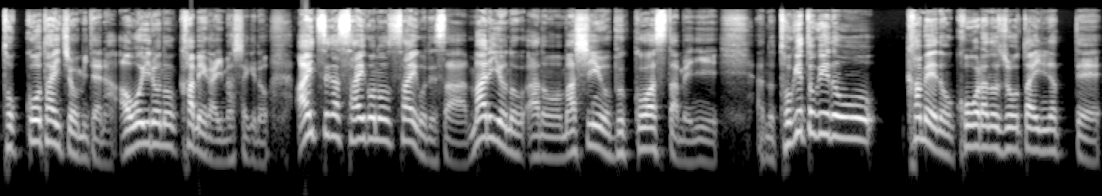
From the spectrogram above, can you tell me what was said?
特攻隊長みたいな青色の亀がいましたけど、あいつが最後の最後でさ、マリオのあのマシンをぶっ壊すために、あのトゲトゲの亀の甲羅の状態になって、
